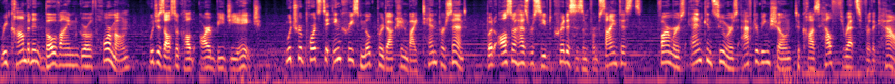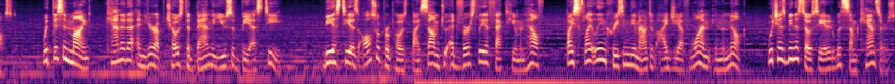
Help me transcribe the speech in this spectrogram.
recombinant bovine growth hormone, which is also called RBGH, which reports to increase milk production by 10%, but also has received criticism from scientists, farmers, and consumers after being shown to cause health threats for the cows. With this in mind, Canada and Europe chose to ban the use of BST. BST is also proposed by some to adversely affect human health by slightly increasing the amount of IGF-1 in the milk, which has been associated with some cancers.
